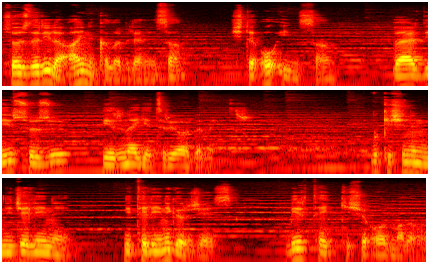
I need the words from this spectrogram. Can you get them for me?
sözleriyle aynı kalabilen insan işte o insan verdiği sözü yerine getiriyor demektir. Bu kişinin niceliğini, niteliğini göreceğiz. Bir tek kişi olmalı o.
